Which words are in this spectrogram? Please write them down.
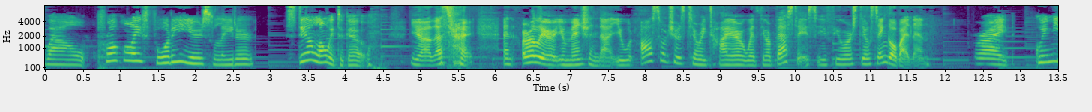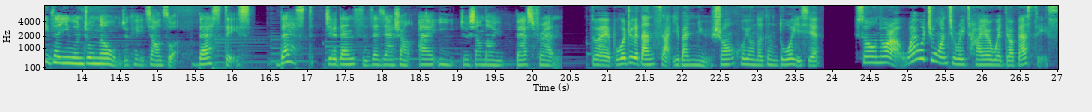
Well, probably 40 years later. Still a long way to go. Yeah, that's right. And earlier you mentioned that you would also choose to retire with your besties if you were still single by then. Right. 闺蜜在英文中呢，我们就可以叫做 besties。best 这个单词再加上 ie 就相当于 best friend。对，不过这个单词啊，一般女生会用的更多一些。So Norah, why would you want to retire with your besties?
